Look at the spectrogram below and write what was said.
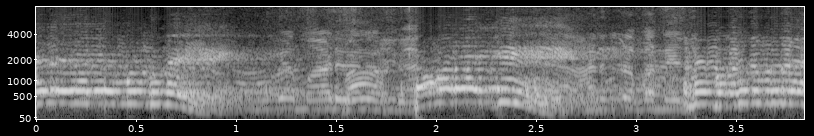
ஏழை ஆட்டம் துணை. தமராக்கி. அண்ணே பதினொன்று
